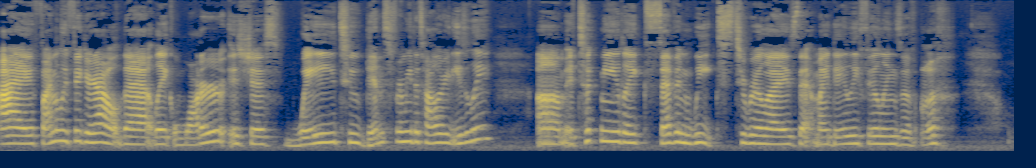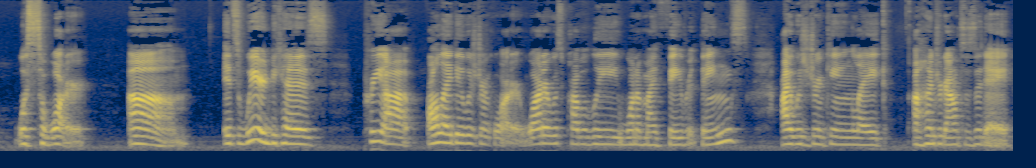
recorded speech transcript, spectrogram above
I finally figured out that like water is just way too dense for me to tolerate easily. Um, it took me like seven weeks to realize that my daily feelings of ugh was to water. Um, it's weird because pre-op, all I did was drink water. Water was probably one of my favorite things. I was drinking like a hundred ounces a day.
